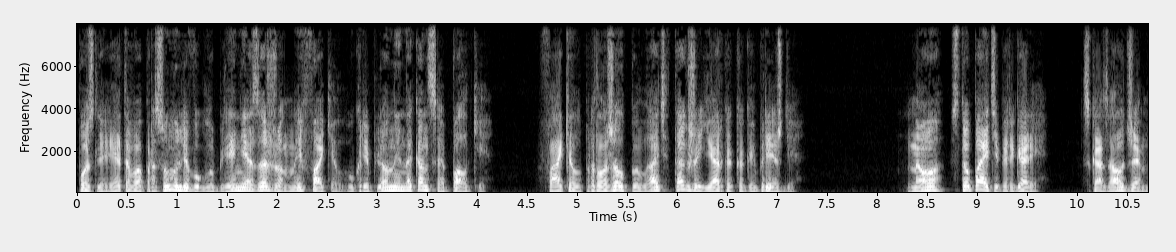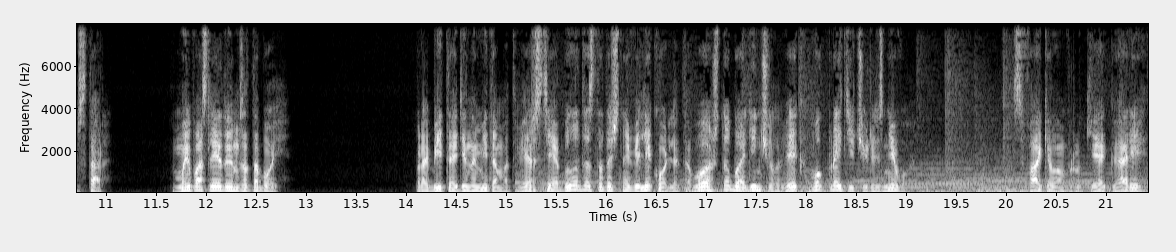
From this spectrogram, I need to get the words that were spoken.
После этого просунули в углубление зажженный факел, укрепленный на конце палки. Факел продолжал пылать так же ярко, как и прежде. «Ну, ступай теперь, Гарри», — сказал Джем Стар. «Мы последуем за тобой». Пробитое динамитом отверстие было достаточно велико для того, чтобы один человек мог пройти через него. С факелом в руке Гарри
